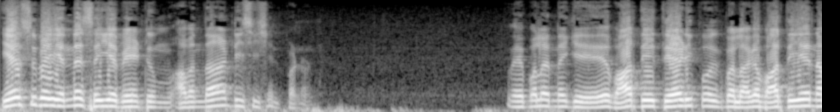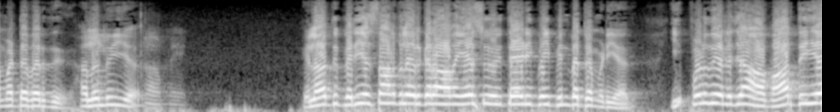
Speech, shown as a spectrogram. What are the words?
இயேசுவை என்ன செய்ய வேண்டும்? அவன் தான் டிசிஷன் பண்ணணும். அதே போல இன்னைக்கு வார்த்தையை தேடி போவதுக்கு பதிலாக வார்த்தையே நம்மகிட்ட வருது. ஹலோ ஆமென். எல்லாத்துக்கும் பெரிய ஸ்தானத்தில் இருக்கிற அவன் இயேசுவை தேடி போய் பின்பற்ற முடியாது. இப்பொழுது என்ன வார்த்தையே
